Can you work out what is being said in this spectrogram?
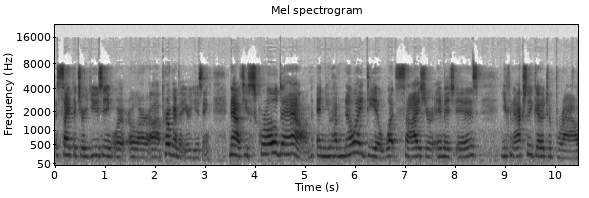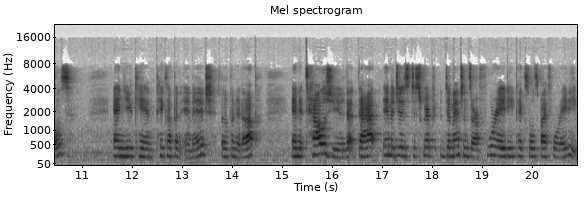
site that you're using or, or uh, program that you're using. Now, if you scroll down and you have no idea what size your image is, you can actually go to Browse and you can pick up an image, open it up, and it tells you that that image's dimensions are 480 pixels by 480.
